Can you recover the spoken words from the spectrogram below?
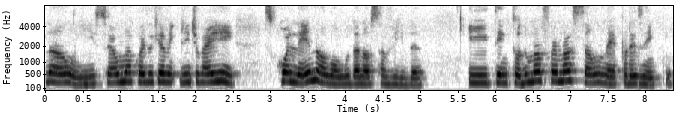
Não, isso é uma coisa que a gente vai escolhendo ao longo da nossa vida. E tem toda uma formação, né? Por exemplo,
